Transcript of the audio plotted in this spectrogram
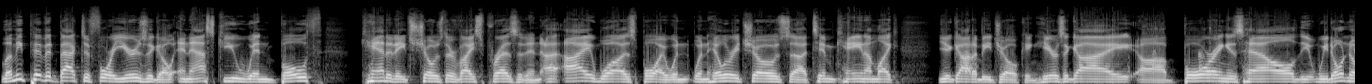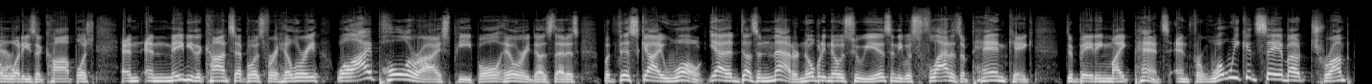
Let me pivot back to four years ago and ask you when both candidates chose their vice president. I, I was boy when when Hillary chose uh, Tim Kaine. I'm like. You got to be joking. Here's a guy uh, boring as hell. We don't know yeah. what he's accomplished, and and maybe the concept was for Hillary. Well, I polarize people. Hillary does that is, but this guy won't. Yeah, it doesn't matter. Nobody knows who he is, and he was flat as a pancake debating Mike Pence. And for what we could say about Trump,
